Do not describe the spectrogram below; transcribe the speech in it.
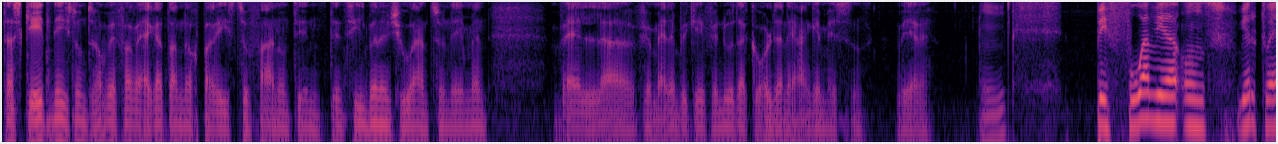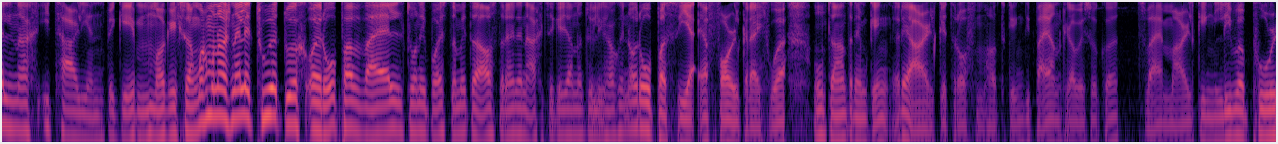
das geht nicht und habe verweigert, dann nach Paris zu fahren und den, den silbernen Schuh anzunehmen, weil äh, für meine Begriffe nur der goldene angemessen wäre. Mhm. Bevor wir uns virtuell nach Italien begeben, mag ich sagen, machen wir noch eine schnelle Tour durch Europa, weil Toni Beuster mit der Austria in den 80er Jahren natürlich auch in Europa sehr erfolgreich war. Unter anderem gegen Real getroffen hat, gegen die Bayern, glaube ich, sogar zweimal, gegen Liverpool.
